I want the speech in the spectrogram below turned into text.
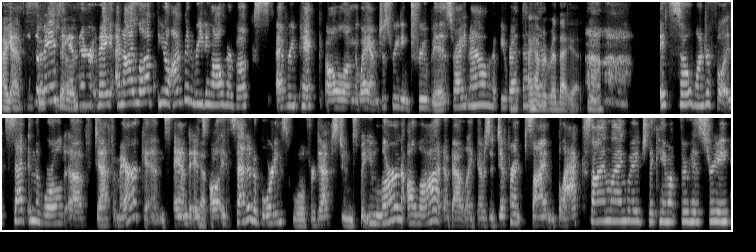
I yes, it's amazing. And they're, they and I love, you know, I've been reading all her books, every pick all along the way. I'm just reading True Biz right now. Have you read that? I yet? haven't read that yet. No. it's so wonderful. It's set in the world of deaf Americans and it's yep. all it's set at a boarding school for deaf students, but you learn a lot about like there's a different sign black sign language that came up through history.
